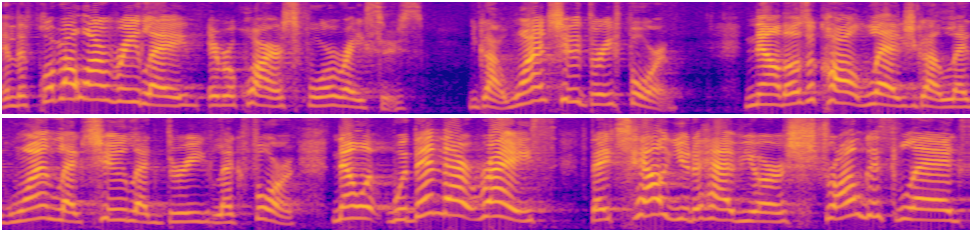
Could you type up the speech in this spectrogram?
And the 4x1 relay, it requires four racers. You got one, two, three, four. Now, those are called legs. You got leg one, leg two, leg three, leg four. Now, within that race, they tell you to have your strongest legs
